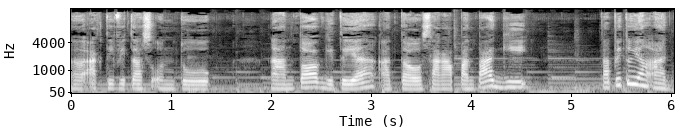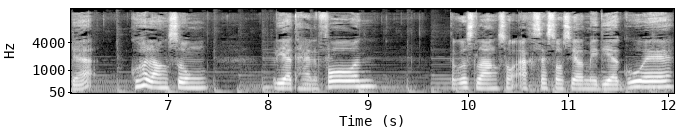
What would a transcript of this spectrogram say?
uh, aktivitas untuk ngantor gitu ya, atau sarapan pagi. Tapi tuh yang ada, gue langsung lihat handphone, terus langsung akses sosial media gue.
